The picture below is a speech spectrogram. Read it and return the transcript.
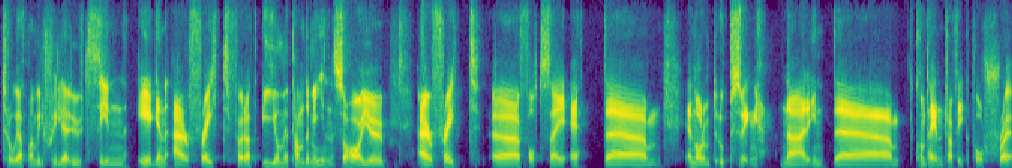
tror jag att man vill skilja ut sin egen airfreight för att i och med pandemin så har ju airfreight uh, fått sig ett uh, enormt uppsving när inte eh, containertrafik på sjö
